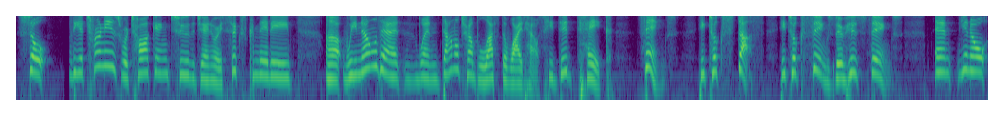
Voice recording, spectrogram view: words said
so the attorneys were talking to the January 6th committee. Uh, we know that when Donald Trump left the White House, he did take things. He took stuff. He took things. They're his things. And, you know,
